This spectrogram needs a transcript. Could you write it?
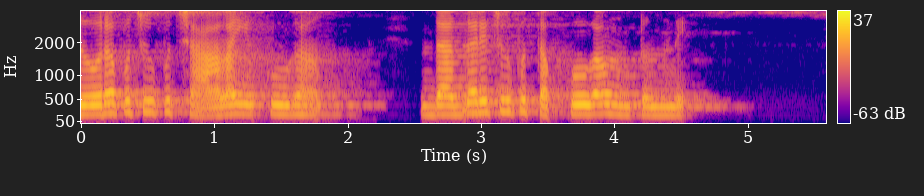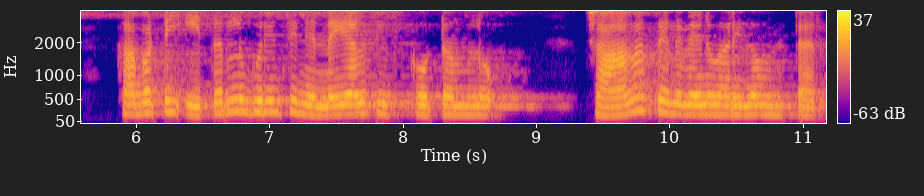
దూరపు చూపు చాలా ఎక్కువగా దగ్గరి చూపు తక్కువగా ఉంటుంది. కాబట్టి ఇతరుల గురించి నిర్ణయాలు తీసుకోవటంలో చాలా తెలివైన వారిగా ఉంటారు.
